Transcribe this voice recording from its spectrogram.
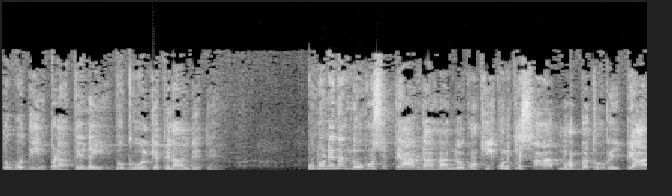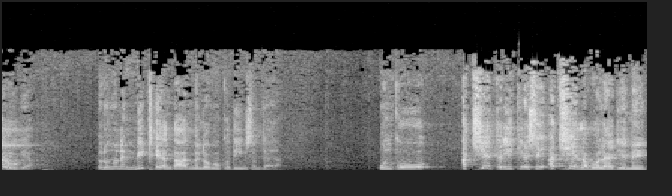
तो वो दीन पढ़ाते नहीं, वो घोल के पिलाज देते हैं। उन्होंने ना लोगों से प्यार डाला, लोगों की, उनके साथ मोहब्बत हो गई, प्यार हो गया। फिर उन्होंने मीठे अंदाज में लोगों को दीन समझाया। उनको अच्छे तरीके से, अच्छे लबो लहजे में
